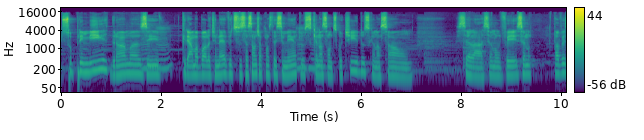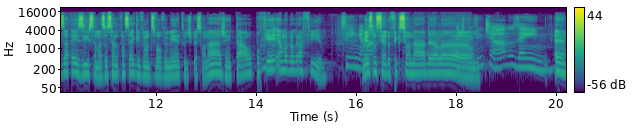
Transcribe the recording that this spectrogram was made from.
suprimir dramas e criar uma bola de neve de sucessão de acontecimentos que não são discutidos, que não são, sei lá, você não vê, você não talvez até exista, mas você não consegue ver um desenvolvimento de personagem e tal, porque é uma biografia. Sim, é, Mesmo uma, sendo ficcionada, ela é tipo 20 anos em é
